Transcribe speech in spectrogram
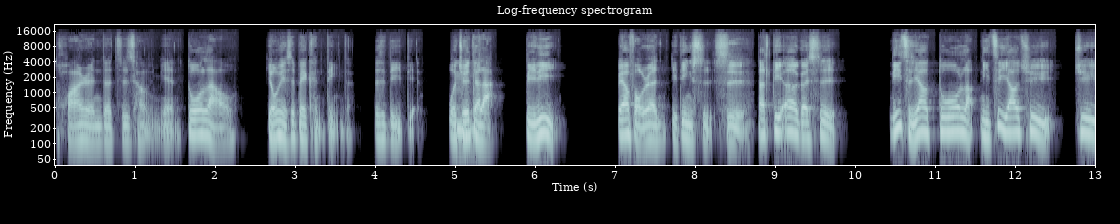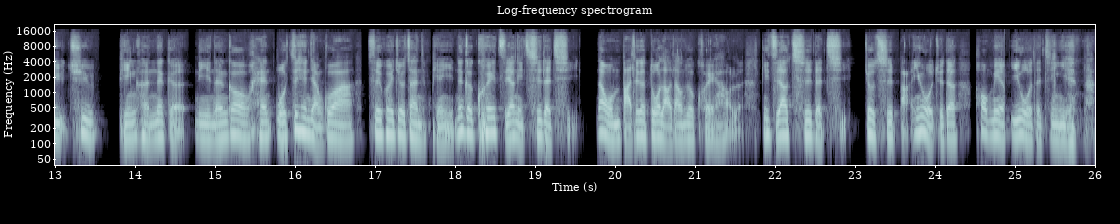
华人的职场里面，多劳永远是被肯定的，这是第一点。我觉得啦，嗯、比例不要否认，一定是是。那第二个是，你只要多劳，你自己要去去去平衡那个你能够 hand。我之前讲过啊，吃亏就占便宜，那个亏只要你吃得起。那我们把这个多劳当做亏好了，你只要吃得起就吃吧，因为我觉得后面以我的经验啊，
